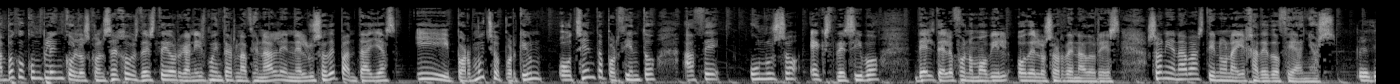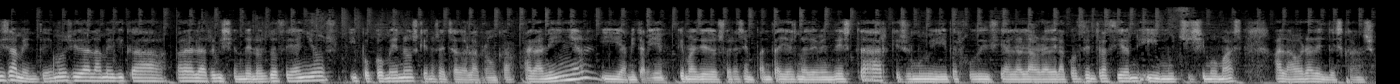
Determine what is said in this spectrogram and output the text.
Tampoco cumplen con los consejos de este organismo internacional en el uso de pantallas y por mucho, porque un 80% hace un uso excesivo del teléfono móvil o de los ordenadores. Sonia Navas tiene una hija de 12 años. Precisamente, hemos ido a la médica para la revisión de los 12 años y poco menos que nos ha echado la bronca. A la niña y a mí también, que más de dos horas en pantallas no deben de estar, que es muy perjudicial a la hora de la concentración y muchísimo más a la hora del descanso.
